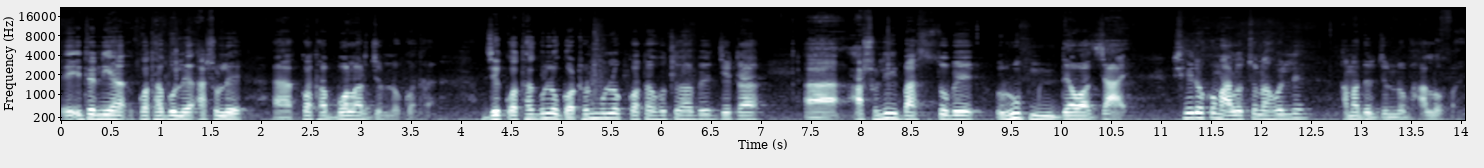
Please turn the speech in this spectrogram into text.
এটা নিয়ে কথা বলে আসলে কথা বলার জন্য কথা। যে কথাগুলো গঠনমূলক কথা হতে হবে, যেটা আসলেই বাস্তবে রূপ দেওয়া যায়। সেই রকম আলোচনা হলে আমাদের জন্য ভালো হয়।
